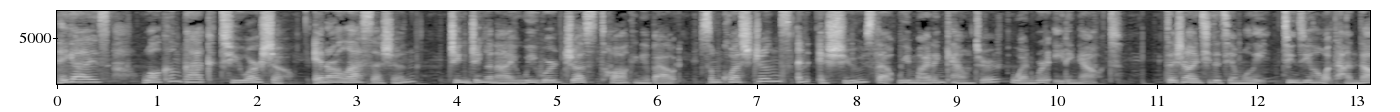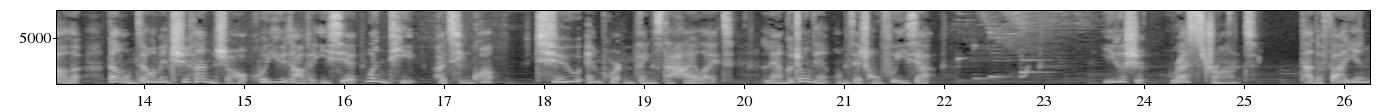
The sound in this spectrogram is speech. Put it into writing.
Hey guys, welcome back to our show. In our last session, Jingjing and I we were just talking about some questions and issues that we might encounter when we're eating out. 在上一期的节目里，晶晶和我谈到了当我们在外面吃饭的时候会遇到的一些问题和情况。Two important things to highlight，两个重点我们再重复一下。一个是 restaurant，它的发音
